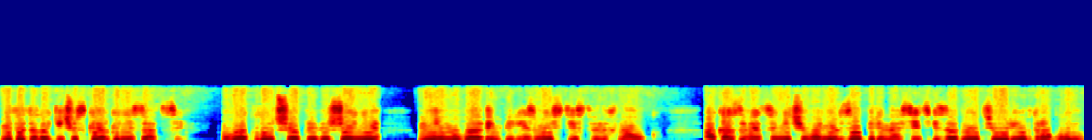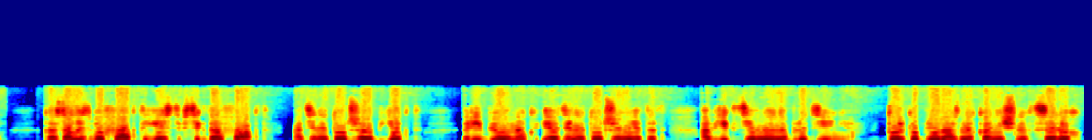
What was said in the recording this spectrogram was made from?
методологической организации. Вот лучшее опровержение мнимого эмпиризма естественных наук. Оказывается, ничего нельзя переносить из одной теории в другую. Казалось бы, факт есть всегда факт. Один и тот же объект ребенок и один и тот же метод объективное наблюдение. Только при разных конечных целях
